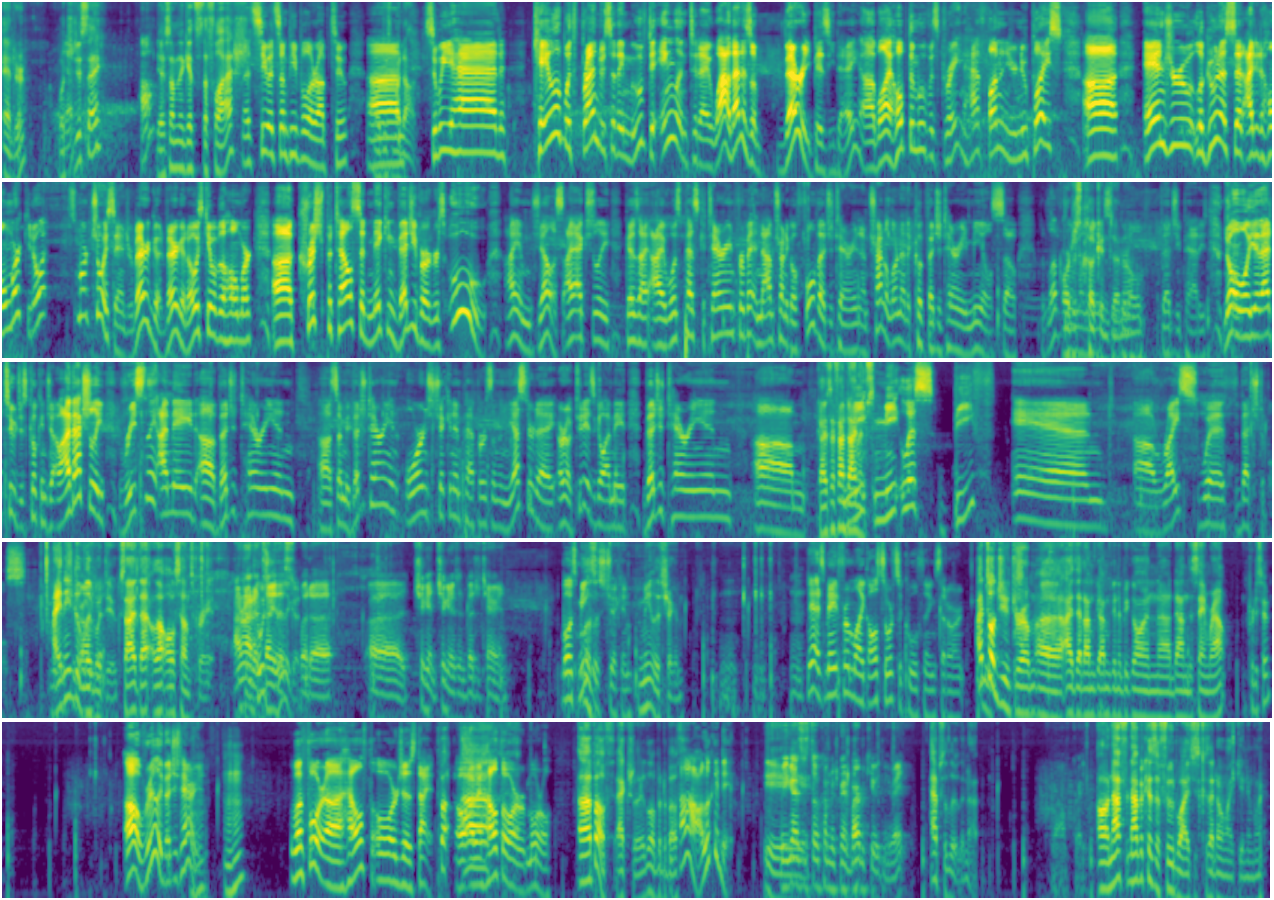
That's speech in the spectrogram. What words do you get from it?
Andrew, what'd Yep. you just say? Huh? You have something against the Flash? Let's see what some people are up to. Oh, my Um, dog. so we had Caleb with friend who said they moved to England today. Wow, that is a very busy day. Uh, well, I hope the move was great and have fun in your new place. Uh, Andrew Laguna said I did homework. You know what? Smart choice, Andrew. Very good, very good. Always keep up with the homework. Uh, Krish Patel said making veggie burgers. Ooh, I am jealous. I actually, because I, I was pescatarian for a bit, and now I'm trying to go full vegetarian. I'm trying to learn how to cook vegetarian meals. So, would love to Or just cook in general. veggie patties. No, well, yeah, that too. Just cooking. Gen- I've actually recently I made uh, vegetarian. Uh, so I made vegetarian orange chicken and peppers, and then yesterday, or no, two days ago, I made vegetarian um, Guys, I found meat, diamonds. meatless beef and uh, rice with vegetables. I need to live with you because that, that all sounds great. I don't know how It to tell you really this, good. but uh, uh, chicken chicken isn't vegetarian. Well, it's meatless chicken. Meatless chicken. Yeah, it's made from like all sorts of cool things that aren't. I meat. told you, Jerome, uh, I, that I'm, I'm going to be going uh, down the same route pretty soon. Oh, really? Vegetarian? Mm-hmm. What for? Uh, health or just diet? But, oh, I mean uh, health or moral. Uh, both, actually. A little bit of both. Oh, look at it. yeah, But you guys will still come to Korean barbecue with me, right? Absolutely not. Well, great. Oh, not for, not because of food wise, just because I don't like you anymore.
